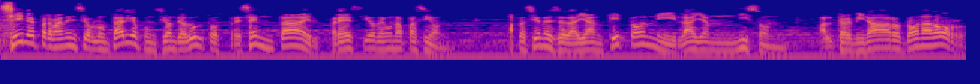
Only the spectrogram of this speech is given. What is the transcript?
Cine Permanencia Voluntaria, función de adultos, presenta El precio de una pasión. Actuaciones de Diane Keaton y Liam Neeson. Al terminar, Donador.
